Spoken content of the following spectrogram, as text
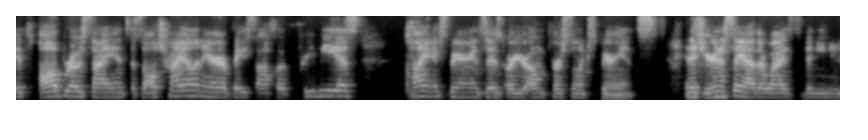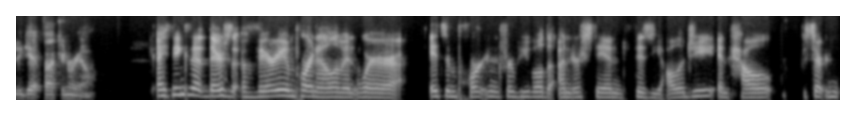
It's all bro science. It's all trial and error based off of previous client experiences or your own personal experience. And if you're going to say otherwise, then you need to get fucking real. I think that there's a very important element where it's important for people to understand physiology and how certain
